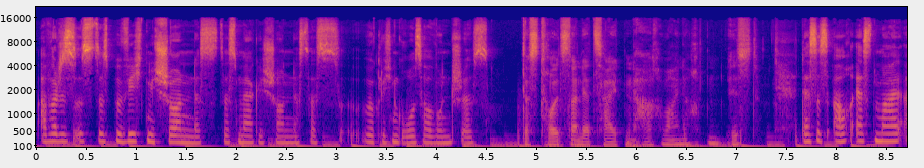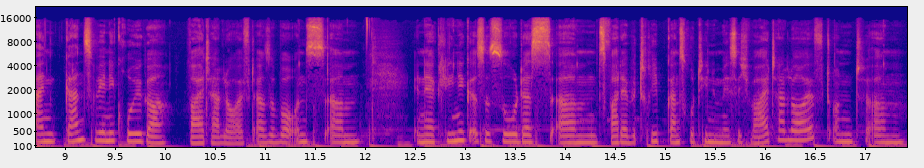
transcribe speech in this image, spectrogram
Aber das ist, das bewegt mich schon, das, das merke ich schon, dass das wirklich ein großer Wunsch ist. Das Tollste an der Zeit nach Weihnachten ist? Dass es auch erstmal ein ganz wenig ruhiger weiterläuft. Also bei uns ähm, in der Klinik ist es so, dass ähm, zwar der Betrieb ganz routinemäßig weiterläuft und ähm,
